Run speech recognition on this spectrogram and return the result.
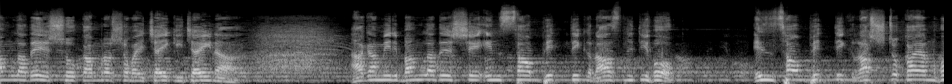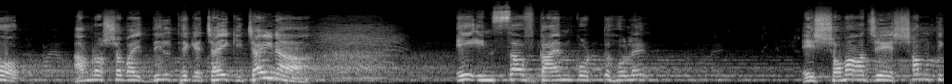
বাংলাদেশ হোক, আমরা সবাই চাই কি চাই না? আগামীর বাংলাদেশে ইনসাফ ভিত্তিক রাজনীতি হোক, ইনসাফ ভিত্তিক রাষ্ট্র কায়েম হোক, আমরা সবাই দিল থেকে চাই কি চাই না? এই ইনসাফ কায়েম করতে হলে, এই সমাজে শান্তি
